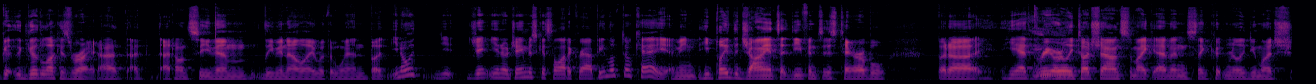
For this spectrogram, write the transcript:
good, good luck is right. I, I I don't see them leaving LA with a win. But you know what? You, you know, Jameis gets a lot of crap. He looked okay. I mean, he played the Giants. That defense is terrible. But uh, he had three He- early touchdowns to Mike Evans. They couldn't really do much.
